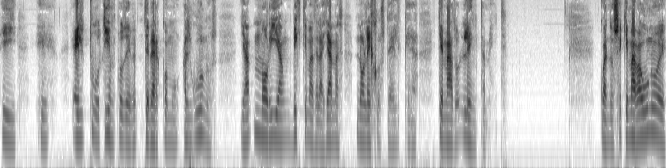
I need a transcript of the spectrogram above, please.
y eh, él tuvo tiempo de, ver cómo algunos ya morían víctimas de las llamas no lejos de él, que era quemado lentamente. Cuando se quemaba uno, eh,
